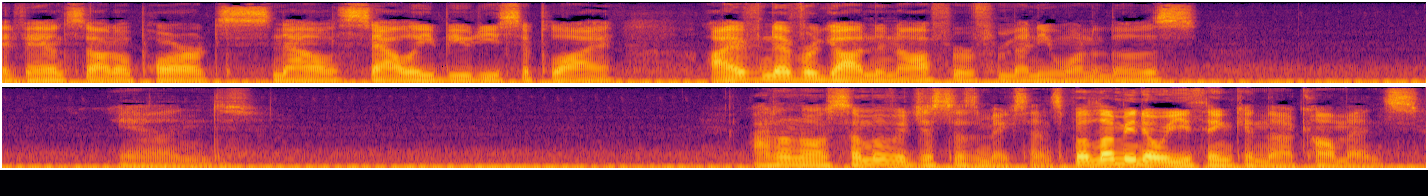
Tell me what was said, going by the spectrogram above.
Advanced Auto Parts, now Sally Beauty Supply. I've never gotten an offer from any one of those. And I don't know, some of it just doesn't make sense. But let me know what you think in the comments.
